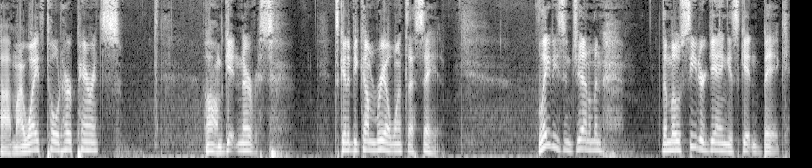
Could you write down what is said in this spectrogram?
uh, my wife told her parents. Oh, I'm getting nervous. It's going to become real once I say it. Ladies and gentlemen, the Mo Cedar gang is getting big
